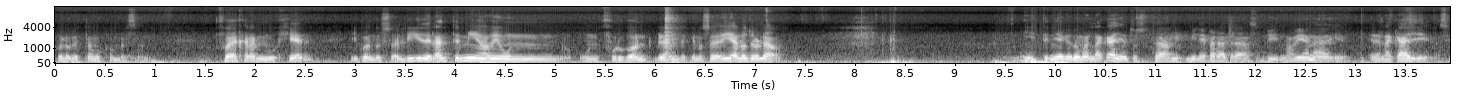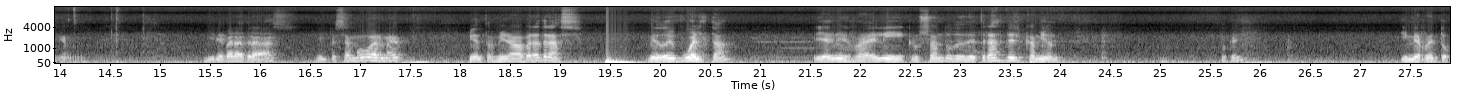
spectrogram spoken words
con lo que estamos conversando. Fue a dejar a mi mujer y cuando salí delante mío había un, un furgón grande que no se veía al otro lado. Y tenía que tomar la calle, entonces miré para atrás, vi, no había nadie, era la calle, así que miré para atrás y empecé a moverme mientras miraba para atrás. Me doy vuelta y hay un israelí cruzando de detrás del camión. ¿Ok? Y me retó.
